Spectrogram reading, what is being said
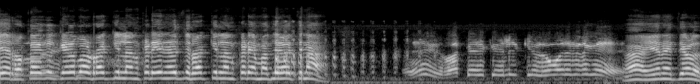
ಏ ರೊಕ್ಕ ಈಗ ಕೇಳ್ಬೇಡ ರೊಕ್ಕ ಇಲ್ಲ ನನ್ನ ಕಡೆ ಏನು ಹೇಳ್ತೀನಿ ರೊಕ್ಕ ಇಲ್ಲ ನನ್ನ ಕಡೆ ಮೊದ್ಲೇ ಹೇಳ್ತೀನ? ಹಾಂ ಏನೈತೆ ಹೇಳು.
